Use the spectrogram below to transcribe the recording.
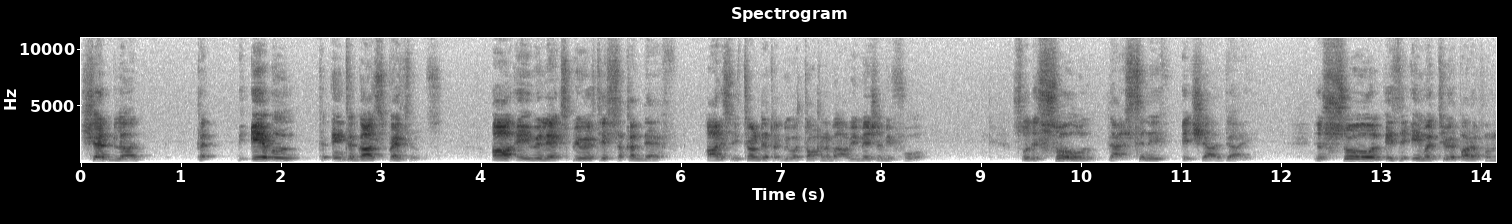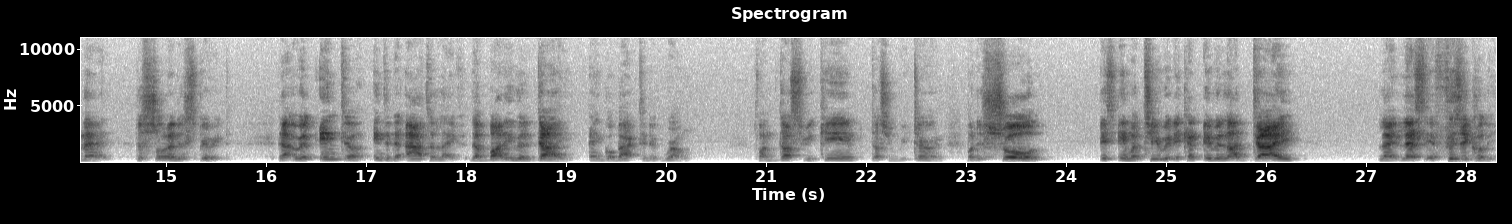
shed blood to be able to enter God's presence or it will experience this second death or this eternal death that we were talking about, we mentioned before. So the soul that sinneth, it shall die. The soul is the immaterial part of a man, the soul and the spirit that will enter into the afterlife. The body will die and go back to the ground. From dust we came, dust we return. But the soul is immaterial. It can it will not die like let's say physically,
